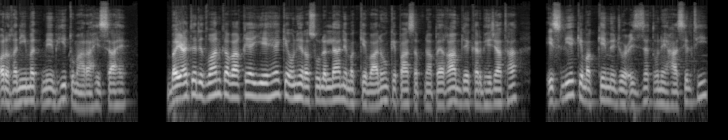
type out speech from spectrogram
اور غنیمت میں بھی تمہارا حصہ ہے۔ بیعت رضوان کا واقعہ یہ ہے کہ انہیں رسول اللہ نے مکے والوں کے پاس اپنا پیغام دے کر بھیجا تھا۔ اس لیے کہ مکے میں جو عزت انہیں حاصل تھی،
